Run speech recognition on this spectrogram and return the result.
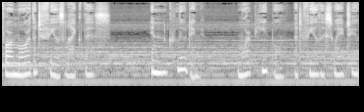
for more that feels like this, including more people that feel this way too.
